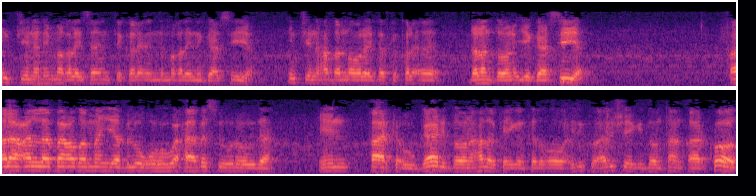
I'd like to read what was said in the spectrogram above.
intiinan i maqlaysaa intii kale ina maqlayna gaadhsiiya intiina hadda noolay dadka kale ee dhalan doona iyo gaadhsiiya falacalla bacda man yabluguhu waxaaba suurowda in qaarka uu gaadhi doono hadalkaygankada oo idinku aada u sheegi doontaan qaarkood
